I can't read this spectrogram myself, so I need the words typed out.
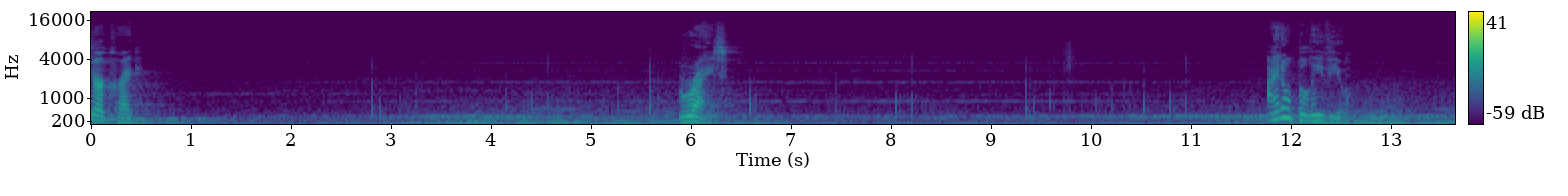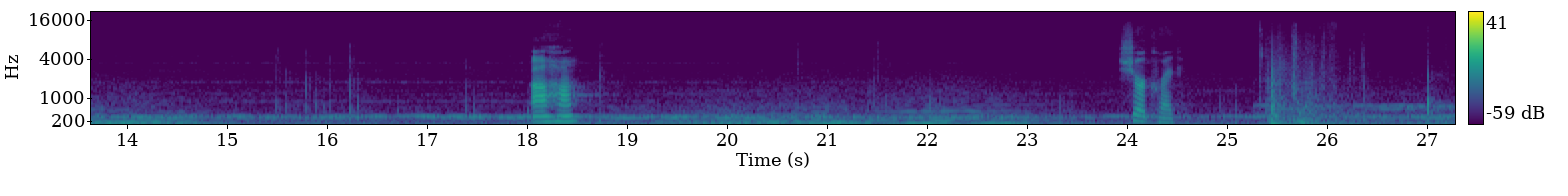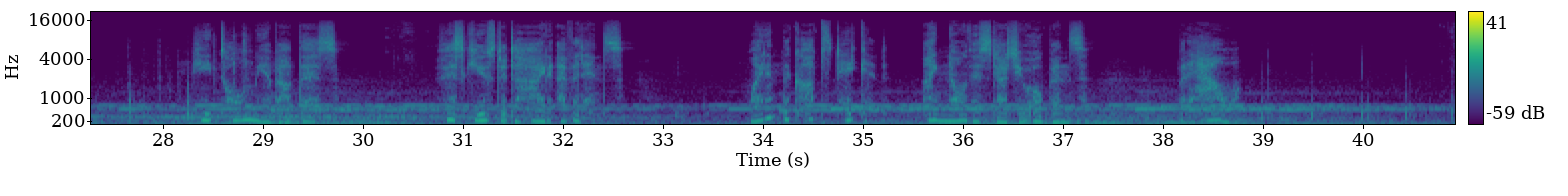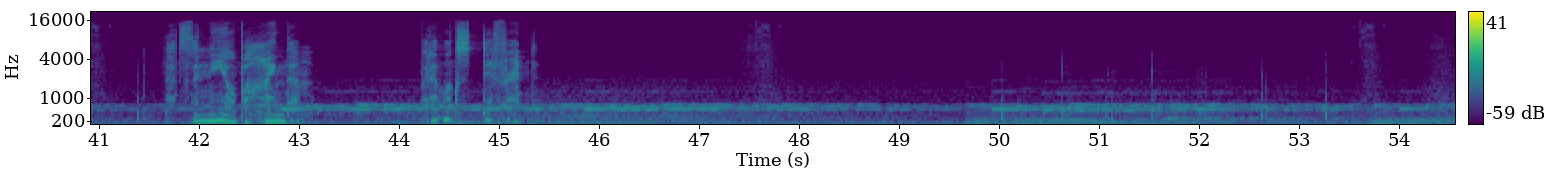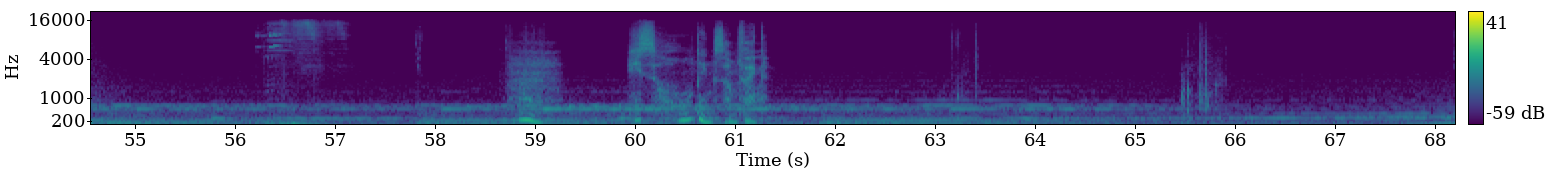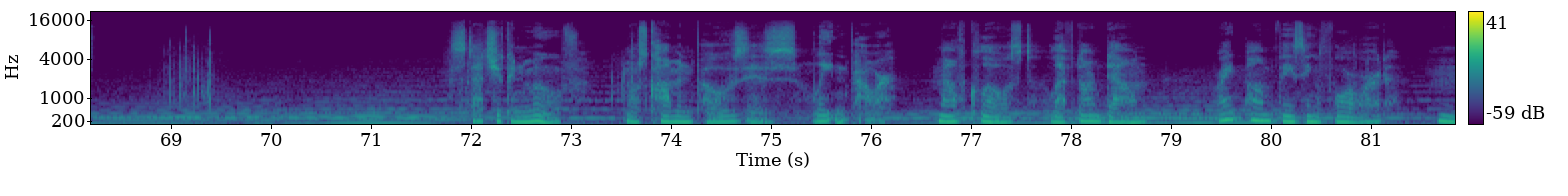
Sure, Craig. Right. I don't believe you. Uh-huh. Sure, Craig. Pete told me about this. Fisk used it to hide evidence. Why didn't the cops take it? I know this statue opens. But how? That's the Nio behind them. But it looks different. Latent power. Mouth closed, left arm down, right palm facing forward. Hmm.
